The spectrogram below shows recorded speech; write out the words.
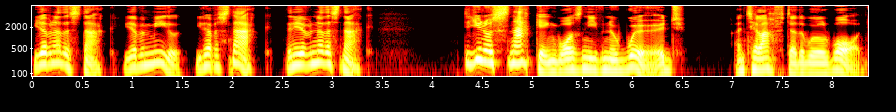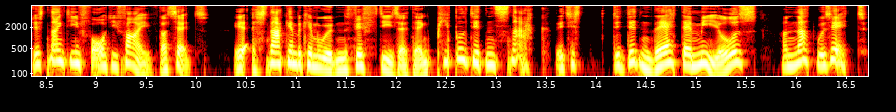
you'd have another snack, you'd have a meal, you'd have a snack, then you'd have another snack. Did you know snacking wasn't even a word until after the World War? Just 1945, that's it. it snacking became a word in the 50s, I think. People didn't snack. They just they didn't. They ate their meals and that was it.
